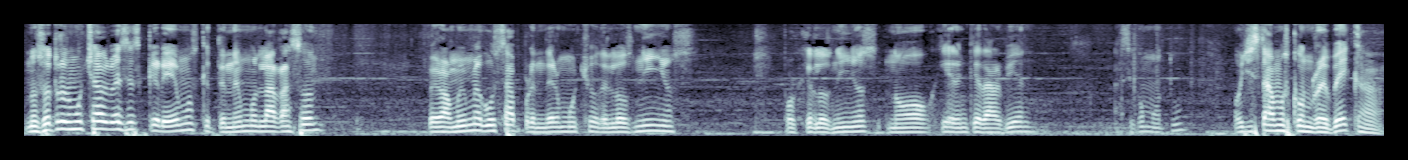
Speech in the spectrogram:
Nosotros muchas veces creemos que tenemos la razón, pero a mí me gusta aprender mucho de los niños, porque los niños no quieren quedar bien, así como tú. Hoy estábamos con Rebeca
